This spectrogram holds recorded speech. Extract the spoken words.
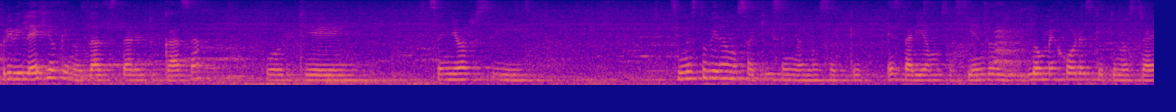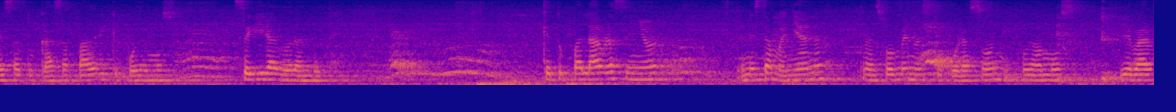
privilegio que nos das de estar en tu casa, porque, Señor, si, si no estuviéramos aquí, Señor, no sé qué estaríamos haciendo y lo mejor es que tú nos traes a tu casa, Padre, y que podemos seguir adorándote. Que tu palabra, Señor, en esta mañana transforme nuestro corazón y podamos llevar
